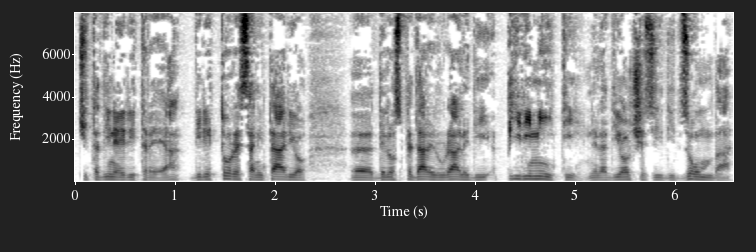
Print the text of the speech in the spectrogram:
cittadina eritrea, direttore sanitario eh, dell'ospedale rurale di Pirimiti nella diocesi di Zomba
